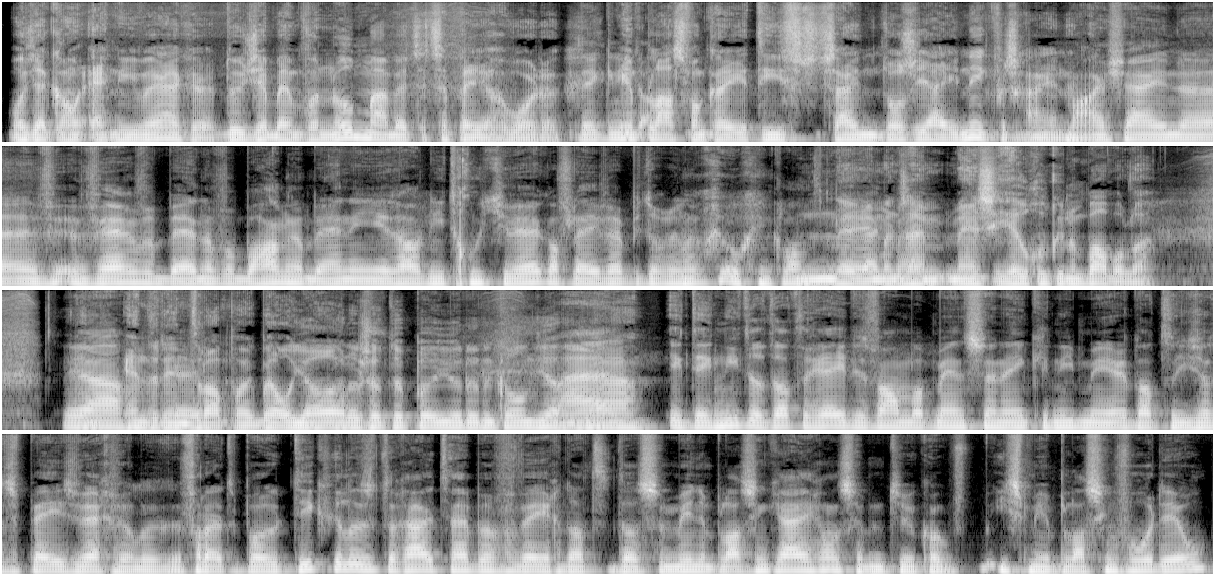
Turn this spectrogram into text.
Want jij kan echt niet werken. Dus jij bent van nood maar met ZZP'er geworden. In plaats van creatief zijn zoals jij en ik waarschijnlijk. Maar als jij een, uh, een verver bent of een behanger bent en je zou niet goed je werk afleveren, heb je toch ook geen klanten Nee, maar er zijn mensen die heel goed kunnen babbelen. Ja, en, erin trappen. Ik ben al jaren ZZP'er aan de kant. Ja. ja. Ik denk niet dat dat de reden is waarom dat mensen in één keer niet meer dat die ZZP'ers weg willen. Vanuit de politiek willen ze het eruit hebben vanwege dat, dat ze minder belasting krijgen. Want ze hebben natuurlijk ook iets meer belastingvoordeel.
